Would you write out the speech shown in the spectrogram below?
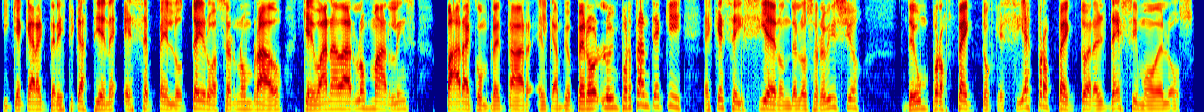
y qué características tiene ese pelotero a ser nombrado que van a dar los Marlins para completar el cambio. Pero lo importante aquí es que se hicieron de los servicios de un prospecto que si es prospecto, era el décimo de los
